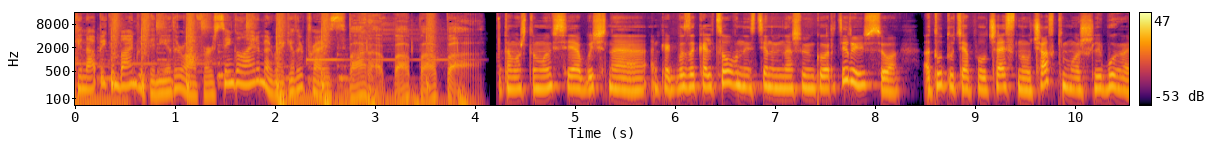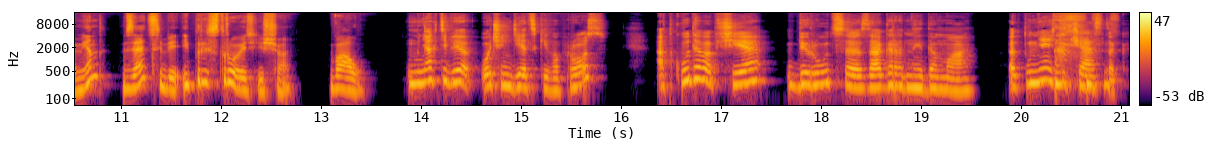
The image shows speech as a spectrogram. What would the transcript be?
Cannot be combined with any other offer. Single item at regular price. Ba-da-ba-ba-ba. Потому что мы все обычно как бы закольцованы стенами нашей квартиры, и все. А тут у тебя, получается, на участке можешь в любой момент взять себе и пристроить еще. Вау. У меня к тебе очень детский вопрос. Откуда вообще берутся загородные дома? У меня есть участок.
